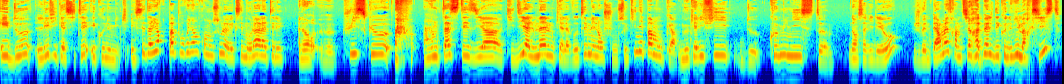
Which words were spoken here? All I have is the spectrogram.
et de l'efficacité économique. Et c'est d'ailleurs pas pour rien qu'on nous saoule avec ces mots-là à la télé. Alors, euh, puisque Antastasia, qui dit elle-même qu'elle a voté Mélenchon, ce qui n'est pas mon cas, me qualifie de communiste dans sa vidéo, je vais me permettre un petit rappel d'économie marxiste.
